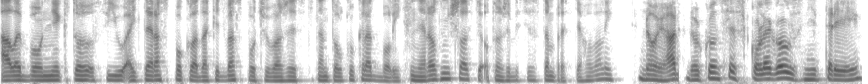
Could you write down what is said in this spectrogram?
alebo niekto si ju aj teraz poklada, keď vás počúva, že ste tam toľkokrát boli. Nerozmýšľali ste o tom, že by ste sa tam presťahovali? No já dokonce s kolegou z Nitry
